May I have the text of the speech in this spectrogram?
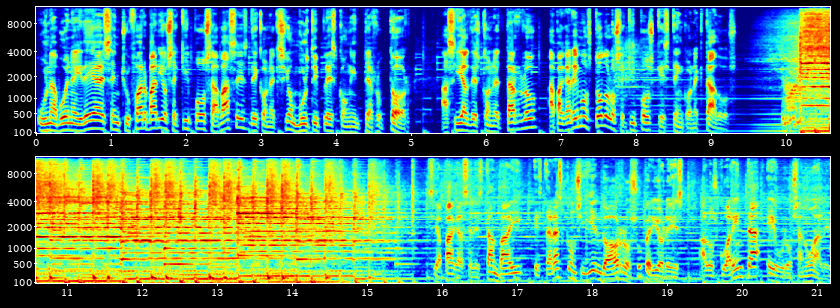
Una buena idea es enchufar varios equipos a bases de conexión múltiples con interruptor. Así al desconectarlo, apagaremos todos los equipos que estén conectados. Si apagas el standby, estarás consiguiendo ahorros superiores a los 40 euros anuales.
